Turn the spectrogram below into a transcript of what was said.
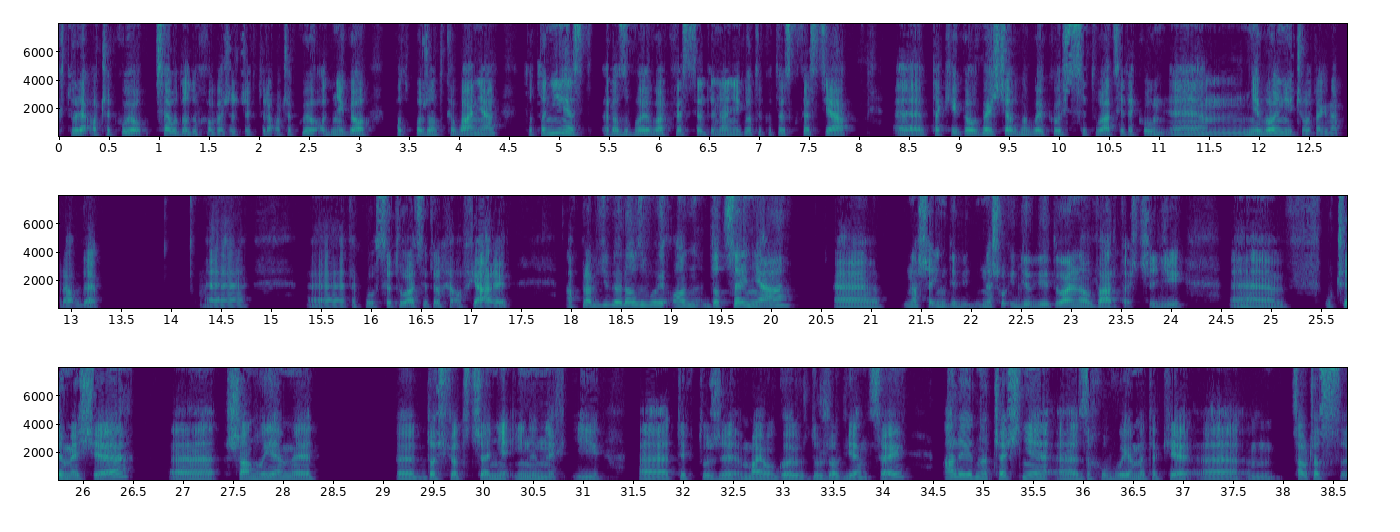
które oczekują, pseudoduchowe rzeczy, które oczekują od niego podporządkowania, to to nie jest rozwojowa kwestia dla niego, tylko to jest kwestia takiego wejścia w nową jakąś sytuację taką niewolniczą tak naprawdę. E, taką sytuację trochę ofiary, a prawdziwy rozwój on docenia e, nasze naszą indywidualną wartość, czyli e, uczymy się, szanujemy doświadczenie innych i tych, którzy mają go już dużo więcej, ale jednocześnie zachowujemy takie cały czas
